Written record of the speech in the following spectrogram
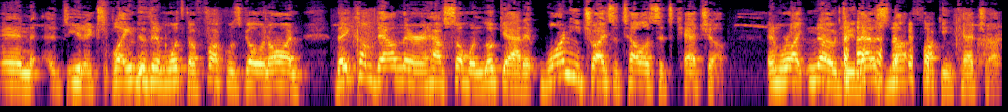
and you know, explain to them what the fuck was going on. They come down there and have someone look at it. One, he tries to tell us it's ketchup. And we're like, no, dude, that is not fucking ketchup.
